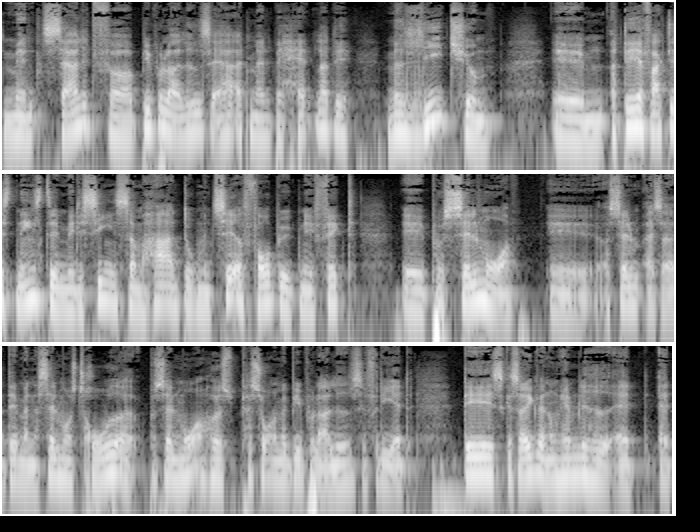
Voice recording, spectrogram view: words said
Men særligt for bipolar lidelse er, at man behandler det med lithium, Øhm, og det er faktisk den eneste medicin, som har en dokumenteret forebyggende effekt øh, på selvmord. Øh, og selv, altså det, man er selvmordstroet og på selvmord hos personer med bipolar lidelse, fordi at det skal så ikke være nogen hemmelighed, at, at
